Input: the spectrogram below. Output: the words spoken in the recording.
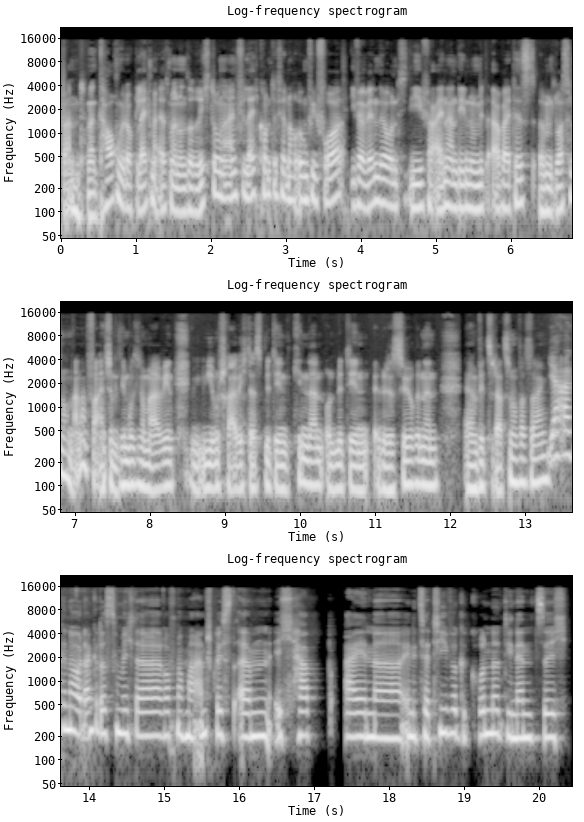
Spannend. Dann tauchen wir doch gleich mal erstmal in unsere Richtung ein. Vielleicht kommt es ja noch irgendwie vor, die Verbände und die Vereine, an denen du mitarbeitest. Ähm, du hast ja noch einen anderen Verein, stimmt, den muss ich noch mal erwähnen. Wie, wie umschreibe ich das mit den Kindern und mit den Regisseurinnen? Ähm, willst du dazu noch was sagen? Ja, genau. Danke, dass du mich darauf nochmal ansprichst. Ähm, ich habe eine Initiative gegründet, die nennt sich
